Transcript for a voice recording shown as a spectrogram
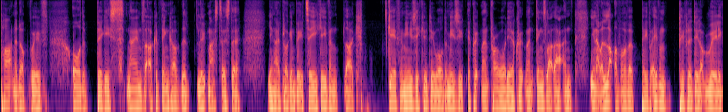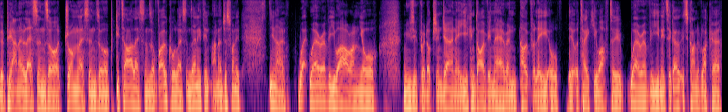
partnered up with all the biggest names that I could think of, the Loopmasters, the, you know, plugin boutique, even like Gear4music, who do all the music equipment, pro audio equipment, things like that. And, you know, a lot of other people, even people who do like really good piano lessons or drum lessons or guitar lessons or vocal lessons, anything, man. I just wanted, you know, wh- wherever you are on your music production journey, you can dive in there and hopefully it'll, it'll take you off to wherever you need to go. It's kind of like a,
